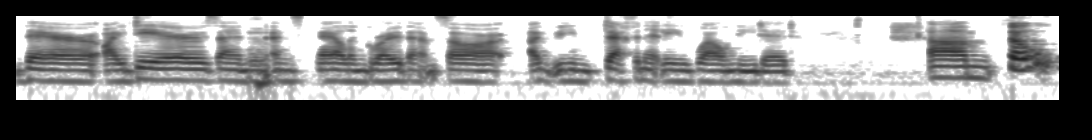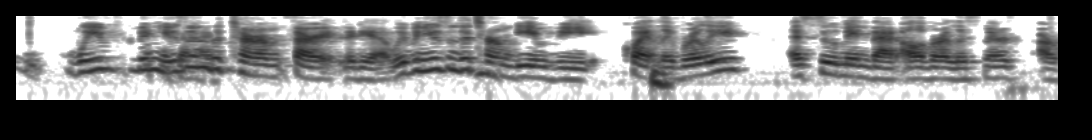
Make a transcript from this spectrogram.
their ideas and yeah. and scale and grow them. So I mean, definitely well needed. Um, so we've been using the term. Sorry, Lydia. We've been using the term DMV quite hmm. liberally, assuming that all of our listeners are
